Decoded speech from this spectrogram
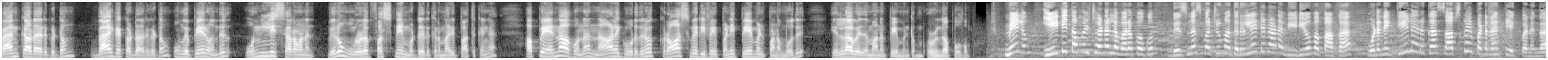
பேன் கார்டாக இருக்கட்டும் பேங்க் அக்கௌண்ட்டாக இருக்கட்டும் உங்கள் பேர் வந்து ஒன்லி சரவணன். வெறும் உங்களோட ஃபர்ஸ்ட் நேம் மட்டும் இருக்கிற மாதிரி பார்த்துக்கோங்க. அப்போ என்ன ஆகும்னா நாளைக்கு ஒரு தடவை கிராஸ் வெரிஃபை பண்ணி பேமெண்ட் பண்ணும்போது எல்லா விதமான பேமெண்ட்டும் ஒழுங்காக போகும். மேலும் ஈடி தமிழ் சேனல்ல வரப்போகும் பிசினஸ் மற்றும் அது ரிலேட்டடான வீடியோவை பார்க்க உடனே கீழே இருக்க சப்ஸ்கிரைப் பட்டனை கிளிக் பண்ணுங்க.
